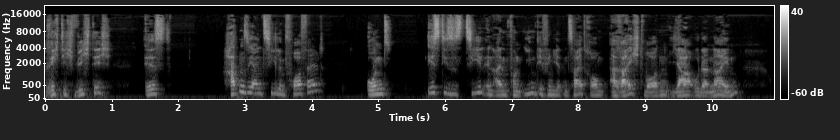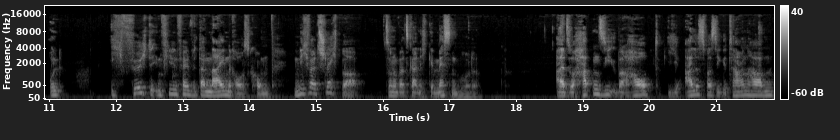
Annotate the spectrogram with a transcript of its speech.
richtig wichtig ist, hatten Sie ein Ziel im Vorfeld und ist dieses Ziel in einem von Ihnen definierten Zeitraum erreicht worden, ja oder nein? Und ich fürchte, in vielen Fällen wird dann Nein rauskommen. Nicht, weil es schlecht war, sondern weil es gar nicht gemessen wurde. Also hatten Sie überhaupt alles, was Sie getan haben,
